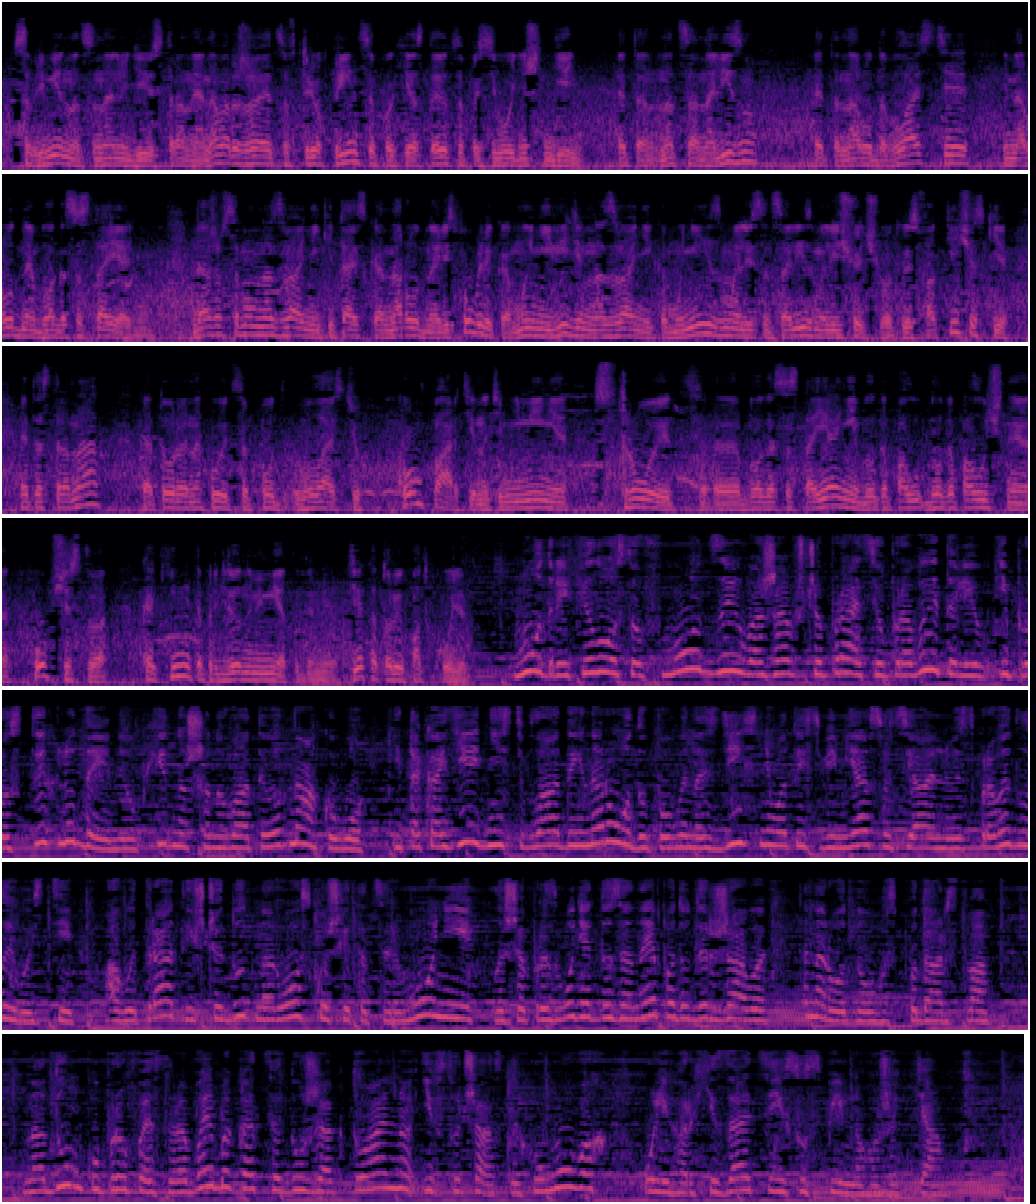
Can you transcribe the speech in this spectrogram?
современную национальную идею страны. Она выражается в трех принципах и остается по сегодняшний день. Это национализм, это народовластие и народное благосостояние. Даже в самом названии Китайская Народная Республика мы не видим названий коммунизма или социализма или еще чего. То есть фактически это страна, которая находится под властью Компартии, но тем не менее строит э, благосостояние, благополу- благополучное общество какими-то определенными методами, те, которые подходят. Мудрий філософ Модзи вважав, що працю правителів і простих людей необхідно шанувати однаково, і така єдність влади і народу повинна здійснюватись в ім'я соціальної справедливості. А витрати, що йдуть на розкоші та церемонії, лише призводять до занепаду держави та народного господарства. На думку професора Бебека, це дуже актуально і в сучасних умовах олігархізації суспільного життя.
